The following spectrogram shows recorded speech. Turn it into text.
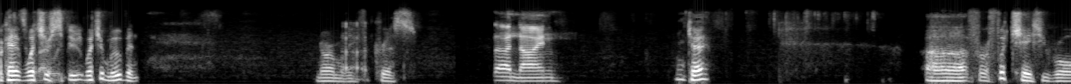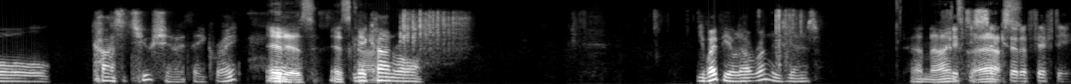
Okay. That's What's what your would speed? do. What's your movement? Normally Uh, for Chris. Uh, nine. Okay. Uh, for a foot chase, you roll Constitution, I think, right? It Yeah. is. It's Give me a con. con roll. You might be able to outrun these guys. That nine's 56 fast. out of 50.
